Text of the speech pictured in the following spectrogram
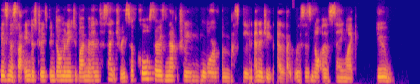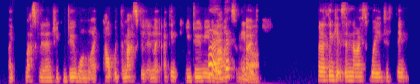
business that industry has been dominated by men for centuries so of course there is naturally more of a masculine energy there like this is not as saying like you like masculine energy can do one like out with the masculine like i think you do need no, a balance of both not. but i think it's a nice way to think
